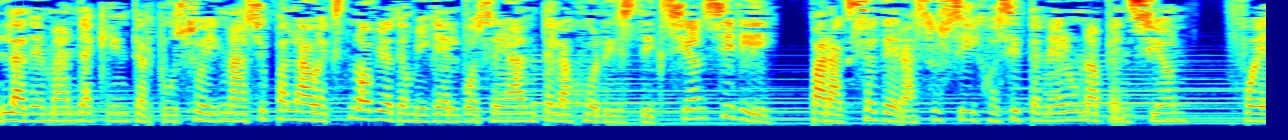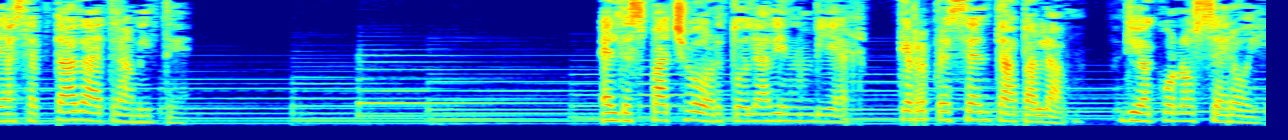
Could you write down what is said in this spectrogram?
La demanda que interpuso Ignacio Palau exnovio de Miguel Bosé ante la jurisdicción civil, para acceder a sus hijos y tener una pensión, fue aceptada a trámite. El despacho Ortola Dinvier, que representa a Palau, dio a conocer hoy,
